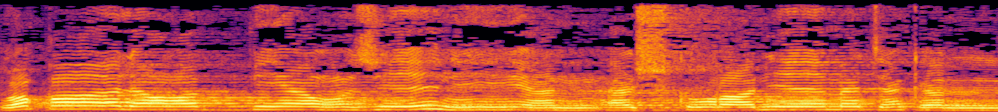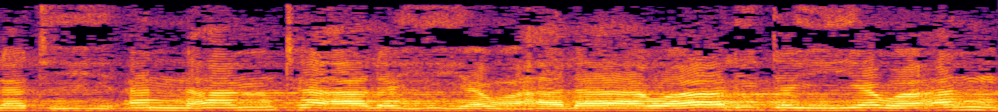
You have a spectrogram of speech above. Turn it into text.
وقال رب أوزعني أن أشكر نعمتك التي أنعمت علي وعلى والدي وأن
